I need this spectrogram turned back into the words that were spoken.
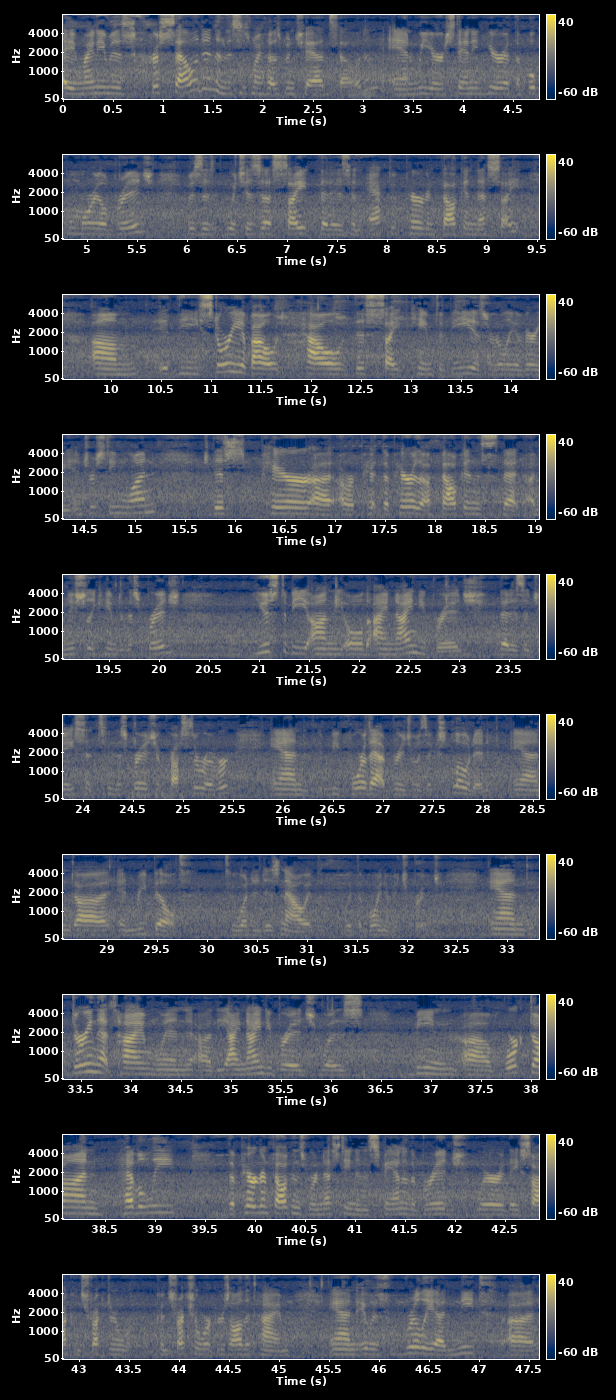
Hi, my name is Chris Saladin and this is my husband Chad Saladin and we are standing here at the Hope Memorial Bridge which is a site that is an active peregrine falcon nest site. Um, it, the story about how this site came to be is really a very interesting one. This pair, uh, or the pair of the falcons that initially came to this bridge used to be on the old I-90 bridge that is adjacent to this bridge across the river and before that bridge was exploded and, uh, and rebuilt to what it is now with the Voinovich Bridge. And during that time when uh, the I-90 bridge was being uh, worked on heavily, the peregrine falcons were nesting in the span of the bridge where they saw construction, construction workers all the time. And it was really a neat uh,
